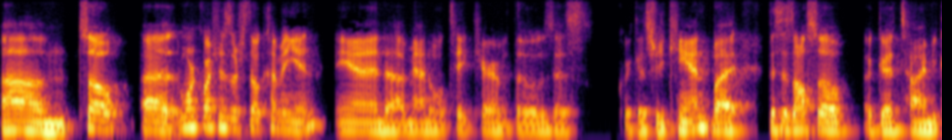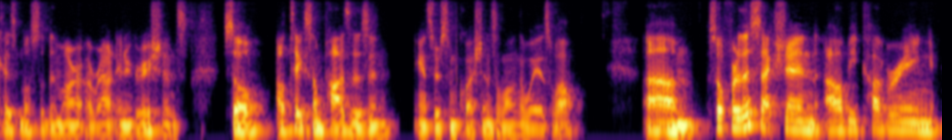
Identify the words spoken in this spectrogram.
Um, so uh, more questions are still coming in and uh, Amanda will take care of those as quick as she can, but this is also a good time because most of them are around integrations. So I'll take some pauses and answer some questions along the way as well. Um, so for this section, I'll be covering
